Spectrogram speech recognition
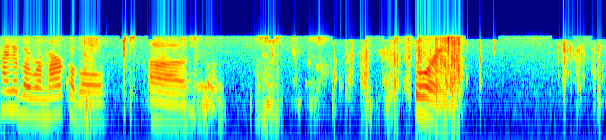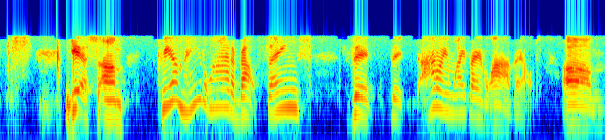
kind of a remarkable uh, story. Yes, um, Tim, he lied about things that that I don't even like they lie about. Um,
